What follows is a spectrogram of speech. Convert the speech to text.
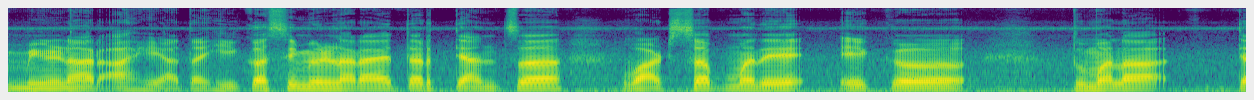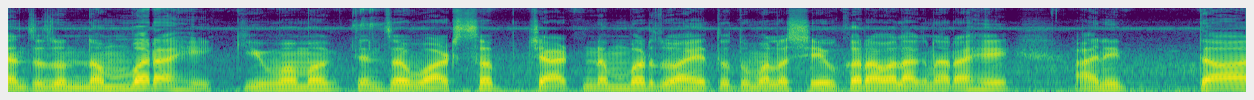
मिळणार आहे. आता ही कशी मिळणार आहे? तर त्यांचं व्हॉट्सअपमध्ये एक तुम्हाला त्यांचा जो नंबर आहे किंवा मग त्यांचा व्हॉट्सअप चॅट नंबर जो आहे तो तुम्हाला सेव्ह करावा लागणार आहे. आणि त्या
